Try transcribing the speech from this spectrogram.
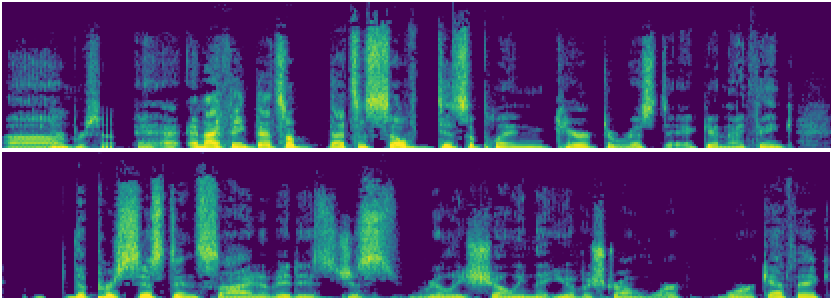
Um, Hundred percent. and, and I think that's a that's a self discipline characteristic, and I think the persistence side of it is just really showing that you have a strong work work ethic,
